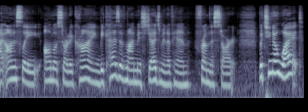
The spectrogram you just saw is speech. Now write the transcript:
I honestly almost started crying because of my misjudgment of him from the start. But you know what?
